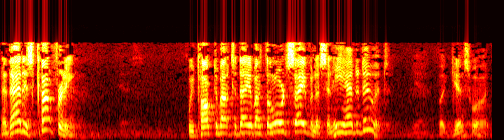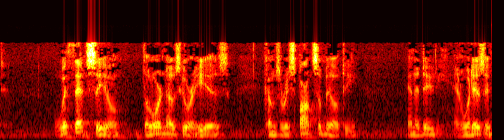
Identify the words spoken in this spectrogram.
Now that is comforting. We talked about today about the Lord saving us, and He had to do it. Yeah. But guess what? With that seal, the Lord knows who are His, comes a responsibility and a duty. And what is it?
